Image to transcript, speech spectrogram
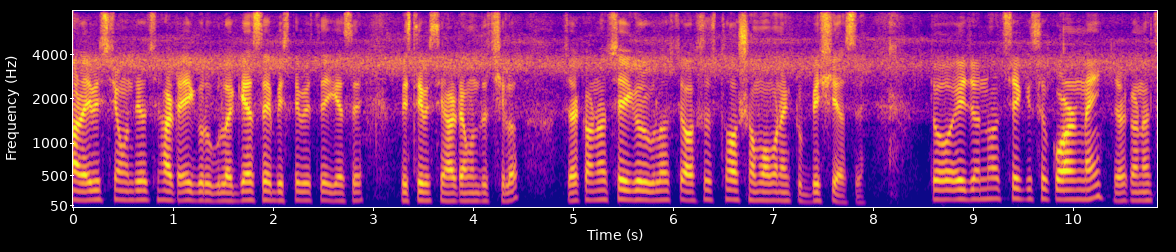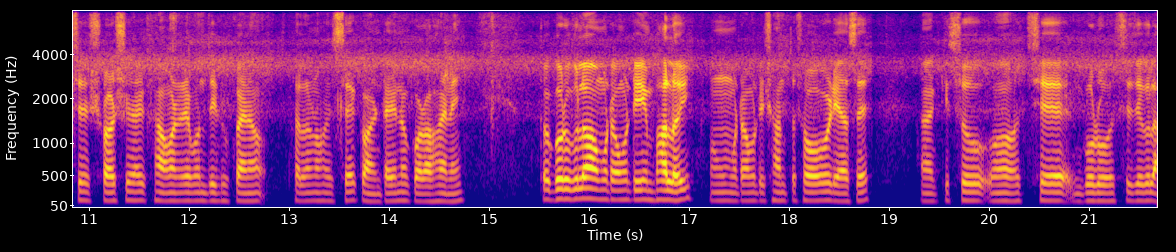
আর এই বৃষ্টির মধ্যে হচ্ছে হাটে এই গরুগুলো গেছে, ভিজতে ভিজতেই গেছে, ভিজতে ভিজতে হাটের মধ্যে ছিল, যার কারণে হচ্ছে এই গরুগুলো হচ্ছে অসুস্থ হওয়ার সম্ভাবনা একটু বেশি আছে। তো এই জন্য হচ্ছে কিছু করার নাই, যার কারণে হচ্ছে সরাসরি খামারের মধ্যে ঢুকানো, ফেলানো হয়েছে কোয়ারেন্টাইনও করা হয় নাই। তো গরুগুলো মোটামুটি ভালোই, মোটামুটি শান্ত স্বভাবেরই আছে। কিছু হচ্ছে গরু হচ্ছে যেগুলো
